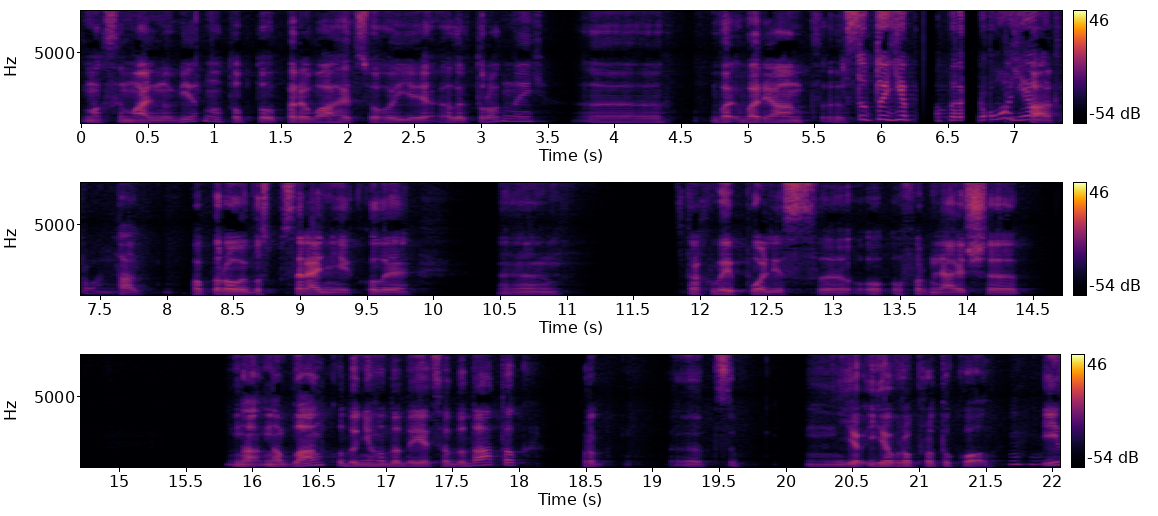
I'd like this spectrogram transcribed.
Максимально вірно, тобто переваги цього є електронний е, варіант. Тобто є паперовий, є так, електронний. Так, паперовий безпосередній, коли е, страховий поліс е, оформляють ще на, на бланку, до нього додається додаток, е, це Європротокол. І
